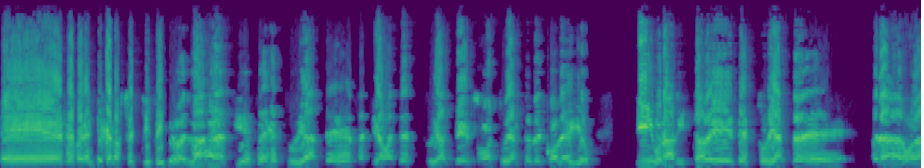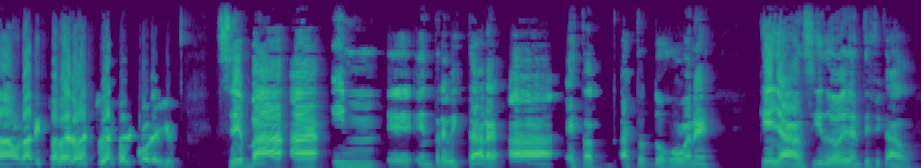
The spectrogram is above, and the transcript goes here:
Eh, referente que nos certifique, ¿verdad? Si ese es estudiante, es efectivamente estudiante, son estudiantes del colegio y una lista de, estudiantes, ¿verdad? Una, lista de los estudiantes del colegio. ¿Se va a eh, entrevistar a, estos, a estos dos jóvenes que ya han sido identificados?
